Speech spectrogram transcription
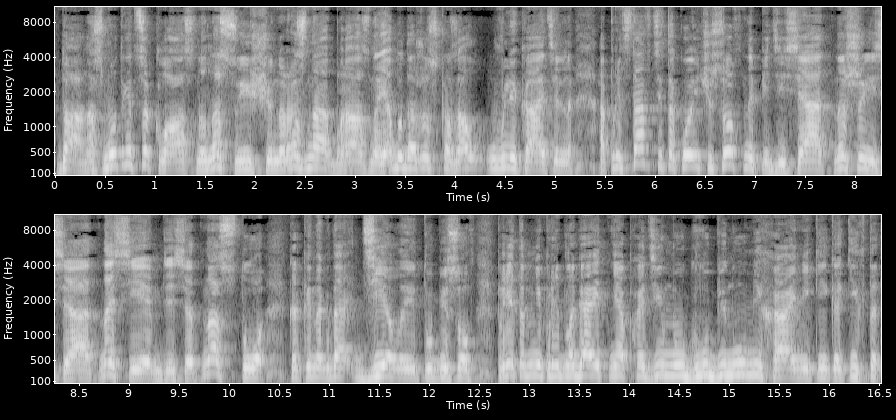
Да, она смотрится классно, насыщенно, разнообразно, я бы даже сказал увлекательно. А представьте такое часов на 50, на 60, на 70, на 100, как иногда делает Ubisoft. При этом не предлагает необходимую глубину механики и каких-то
